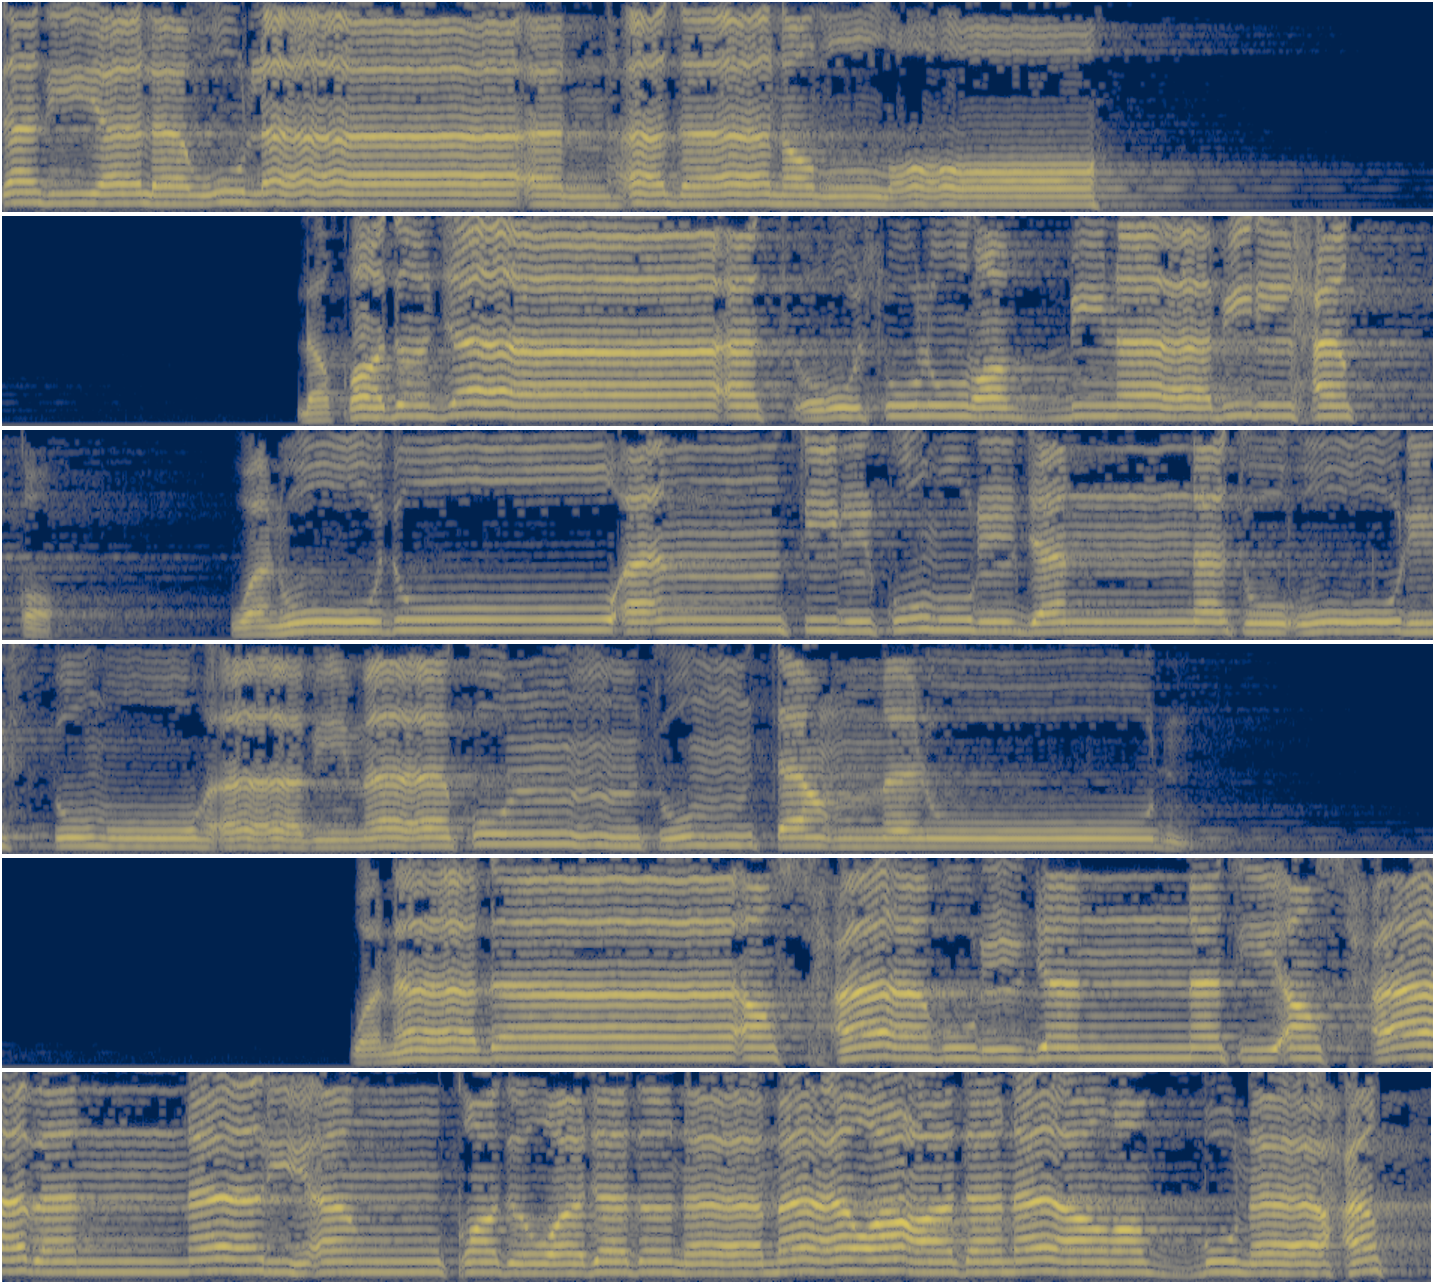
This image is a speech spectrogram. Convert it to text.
نهتدي لولا أن هدانا الله. لقد جاءت رسل ربنا بالحق ونودوا أن تلكم الجنة أورثتموها بما كنتم تعملون ونادى أصحاب الجنة أصحاب النار أن قد وجدنا ما وعدنا ربنا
